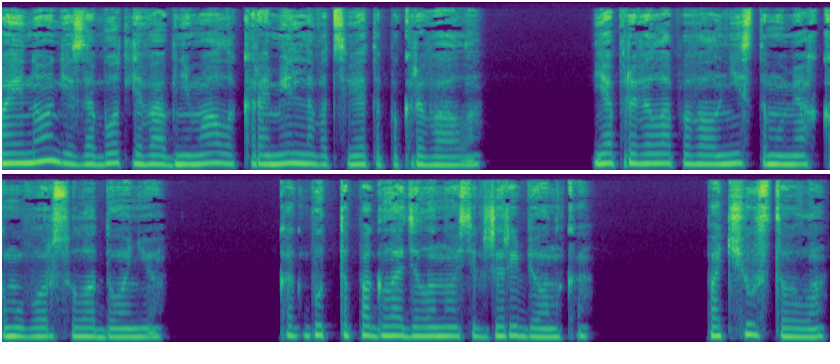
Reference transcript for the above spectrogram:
Мои ноги заботливо обнимала карамельного цвета покрывала. Я провела по волнистому мягкому ворсу ладонью. как будто погладила носик жеребенка. Почувствовала,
